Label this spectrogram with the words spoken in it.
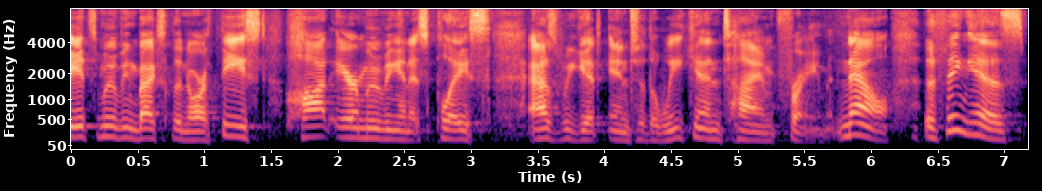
It's moving back to the northeast, hot air moving in its place as we get into the weekend time frame. Now, the thing is,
